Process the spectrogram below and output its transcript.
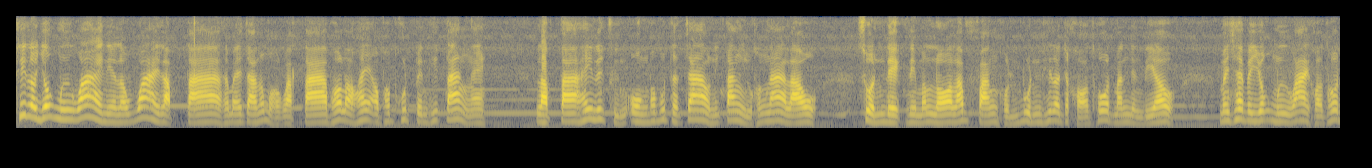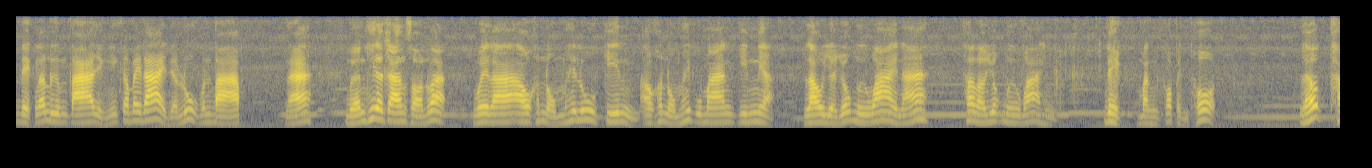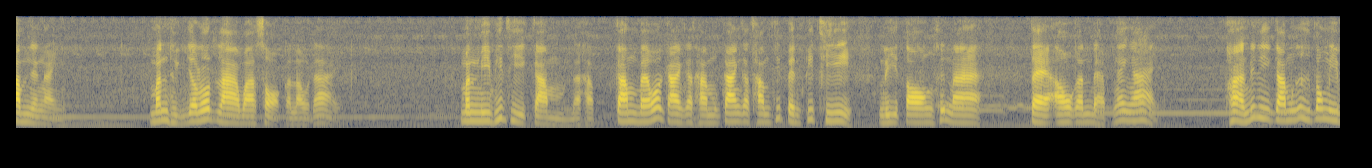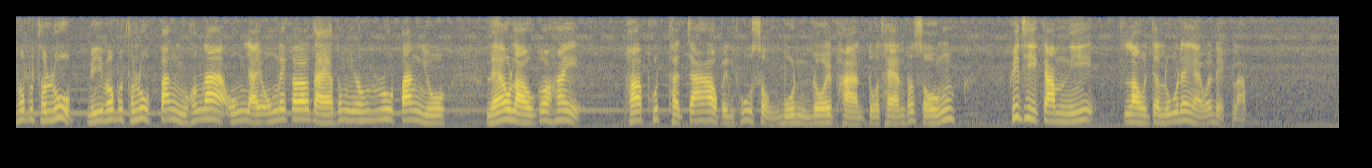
ที่เรายกมือไหว้เนี่ยเราไหว้หลับตาทำไมอาจารย์ต้องบอกหลับตา เพราะเราให้เอาพระพุทธเป็นที่ตั้งไง หลับตาให้นึกถึงองค์พระพุทธเจ้านี่ตั้งอยู่ข้างหน้าเรา ส่วนเด็กเนี่ยมันรอรับฟังผลบุญที่เราจะขอโทษมันอย่างเดียว ไม่ใช่ไปยกมือไหว้ขอโทษเด็กแล้วลืมตาอย่างนี้ก็ไม่ได้ เดี๋ยวลูกมันบาปนะ เหมือนที่อาจารย์สอนว่า เวลาเอาขนมให้ลูกกิน เอาขนมให้กุมารกินเนี่ย เราอย่ายกมือไหว้นะ ถ้าเรายกมือไหว้เด็กมันก็เป็นโทษ แล้วทำยังไง มันถึงจะลดลาวาศอกกับเราได้ มันมีพิธีกรรมนะครับ กรรมแปลว่าการกระทำการกระทำที่เป็นพิธีรีตองขึ้นมา แต่เอากันแบบง่าย ๆ ผ่านพิธีกรรมก็คือต้องมีพระพุทธรูป มีพระพุทธรูปตั้งอยู่ข้างหน้าองค์ใหญ่องค์เล็กก็แล้วแต่ต้องมีพระพุทธรูปตั้งอยู่ แล้วเราก็ให้พระพุทธเจ้าเป็นผู้ส่งบุญ โดยผ่านตัวแทนพระสงฆ์พิธีกรรมนี้เราจะรู้ได้ไงว่าเด็กรับ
